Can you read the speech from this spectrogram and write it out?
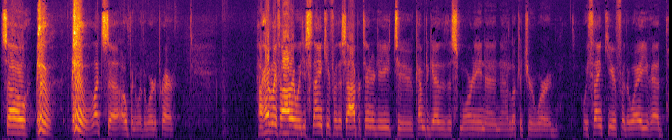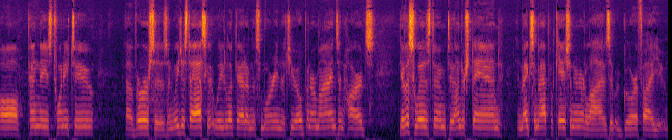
So let's uh, open with a word of prayer. Our Heavenly Father, we just thank you for this opportunity to come together this morning and uh, look at your word. We thank you for the way you had Paul pen these 22 uh, verses, and we just ask that we look at them this morning, that you open our minds and hearts, give us wisdom to understand and make some application in our lives that would glorify you.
